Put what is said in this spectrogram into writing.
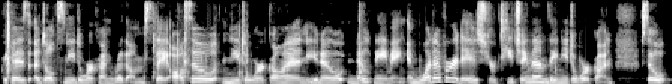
because adults need to work on rhythms. They also need to work on, you know, note naming and whatever it is you're teaching them, they need to work on. So,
